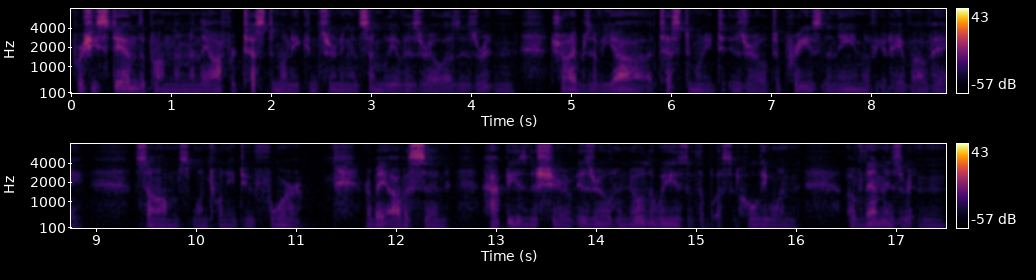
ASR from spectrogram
for she stands upon them and they offer testimony concerning assembly of Israel as is written tribes of Yah a testimony to Israel to praise the name of Yudhevavhe Psalms 122:4 Rabbi Abba said happy is the share of Israel who know the ways of the blessed holy one. Of them is written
